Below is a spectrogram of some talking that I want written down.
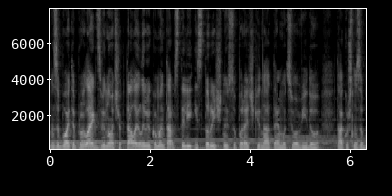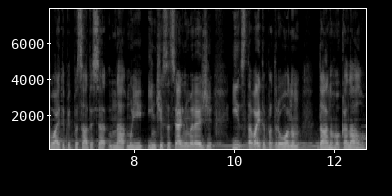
Не забувайте про лайк, дзвіночок та лайливий коментар в стилі історичної суперечки на тему цього відео. Також не забувайте підписатися на мої інші соціальні мережі і ставайте патреоном даного каналу.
